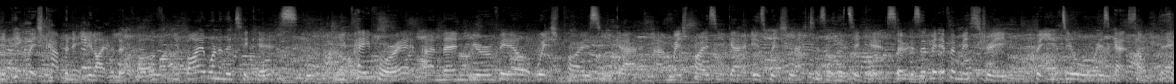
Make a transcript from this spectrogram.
You pick which cabinet you like the look of, you buy one of the tickets, you pay for it, and then you reveal which prize you get. And which prize you get is which letters on the ticket. So it's a bit of a mystery, but you do always get something.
